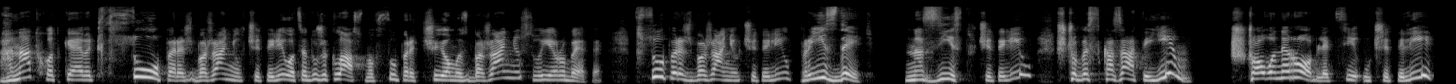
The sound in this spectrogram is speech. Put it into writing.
Гнат Хоткевич всупереч бажанню вчителів. Оце дуже класно, всупереч чийомусь бажанню своє робити. Всупереч бажанню вчителів приїздить на з'їзд вчителів, щоби сказати їм. Що вони роблять, ці учителі,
